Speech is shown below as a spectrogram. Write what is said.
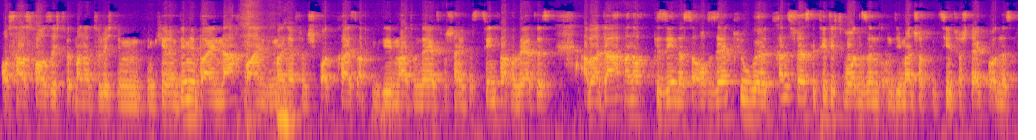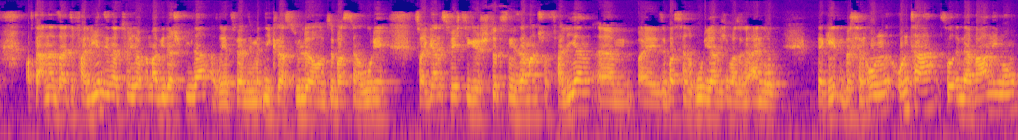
aus HSV-Sicht wird man natürlich dem, dem Kerem Demirbay nachweinen, den man ja für den Sportpreis abgegeben hat und der jetzt wahrscheinlich das zehnfache wert ist. Aber da hat man auch gesehen, dass da auch sehr kluge Transfers getätigt worden sind und die Mannschaft gezielt verstärkt worden ist. Auf der anderen Seite verlieren sie natürlich auch immer wieder Spieler. Also jetzt werden sie mit Niklas Süle und Sebastian Rudi zwei ganz wichtige Stützen dieser Mannschaft verlieren. Ähm, bei Sebastian Rudi habe ich immer so den Eindruck, der geht ein bisschen un unter, so in der Wahrnehmung.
